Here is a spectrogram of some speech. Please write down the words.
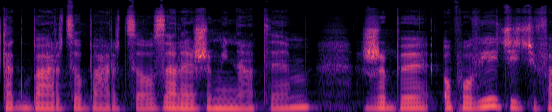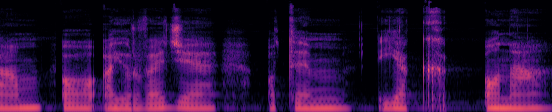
tak bardzo, bardzo zależy mi na tym, żeby opowiedzieć Wam o Ajurwedzie, o tym, jak ona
